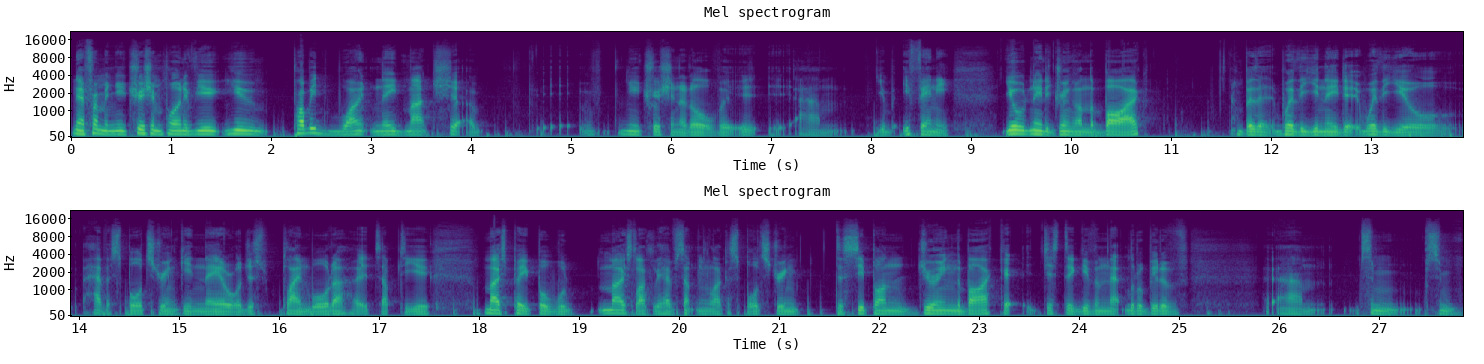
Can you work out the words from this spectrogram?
Now, from a nutrition point of view, you probably won't need much uh, nutrition at all, um, if any. You'll need a drink on the bike, but whether you need it, whether you'll have a sports drink in there or just plain water, it's up to you. Most people would most likely have something like a sports drink to sip on during the bike, just to give them that little bit of um, some some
